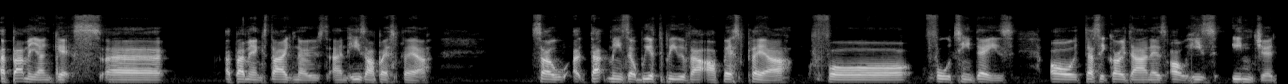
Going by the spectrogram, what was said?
Aubameyang gets uh, Aubameyang's diagnosed and he's our best player. So uh, that means that we have to be without our best player for 14 days. Or does it go down as, oh, he's injured?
